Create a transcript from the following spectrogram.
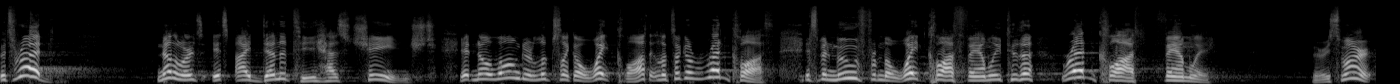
it's red. In other words, its identity has changed. It no longer looks like a white cloth, it looks like a red cloth. It's been moved from the white cloth family to the red cloth family. Very smart.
